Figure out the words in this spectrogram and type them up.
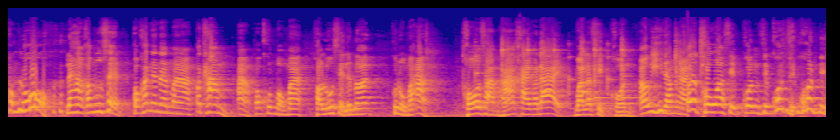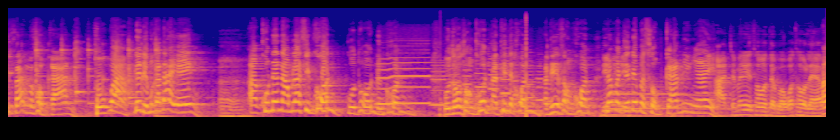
ความรู้แล้วหาความรู้เสร็จพอเขาแนะนำมาก็ทำอะพอคุณบอกมา พอรู้เสร็จเรียบร้อยคุณบอกมาอะ โทรศัพท์หาใครก็ได้ วันละสิบคน เอาวิธีทำไงก็โทรสิบคนสิบคนสิบคนดิสร้างประสบการณ์ ถูกป่ะเดี๋ยวเดี๋ยวมันก็ได้เองเอออะคุณแนะนำแล้วสิบคน กูโทรหนึ่งคนกูโทรสองคนอาทิตย์ละคนอาทิตย์ละสองคนดีแล้วมันดีจะได้ประสบการณ์ได้ไง อาจจะไม่ได้โทรแต่บอกว่าโทรแล้วเอ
